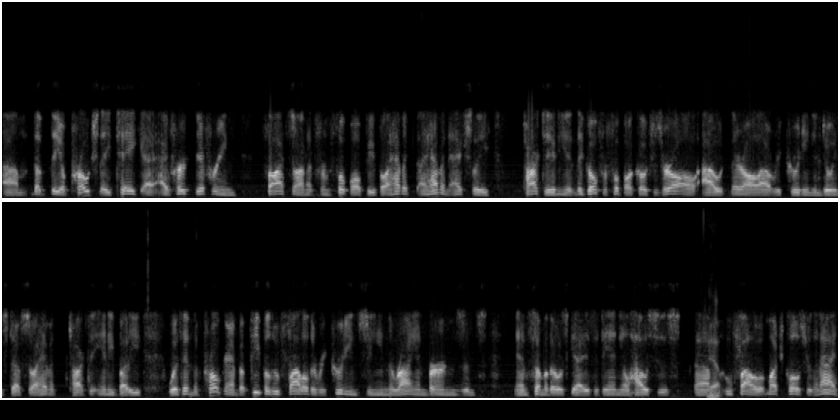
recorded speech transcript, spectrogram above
Um, the the approach they take, I, I've heard differing thoughts on it from football people. I haven't I haven't actually talked to any. Of the Gopher football coaches are all out. They're all out recruiting and doing stuff. So I haven't talked to anybody within the program, but people who follow the recruiting scene, the Ryan Burns and and some of those guys, the Daniel Houses, um, Yep. who follow it much closer than I.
